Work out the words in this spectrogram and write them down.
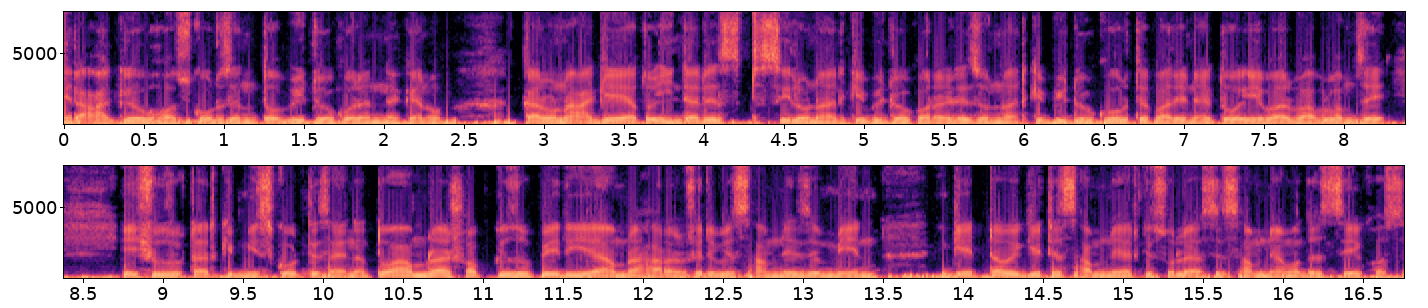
এর আগেও হজ করছেন তো ভিডিও করেন না কেন? কারণ আগে এত ইন্টারেস্ট ছিল না আর কি ভিডিও করার জন্য আর কি ভিডিও করতে পারি নাই। তো এবার ভাবলাম যে এই সুযোগটা আর কি মিস করতে চাই না। তো আমরা সব কিছু পেরিয়ে আমরা হারাম শরীফের সামনে যে মেন গেটটা ওই গেটের সামনে আর কি চলে আসি সামনে আমাদের চেক হচ্ছে,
